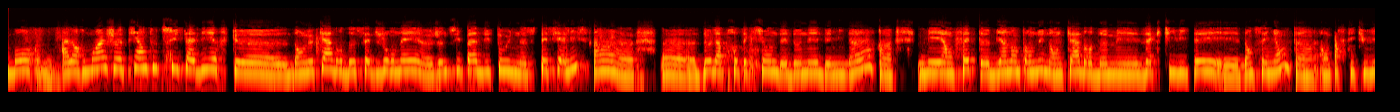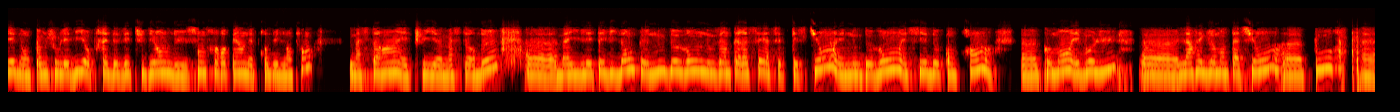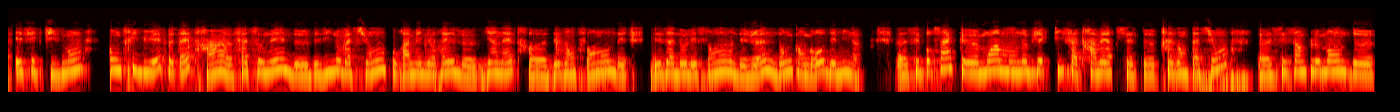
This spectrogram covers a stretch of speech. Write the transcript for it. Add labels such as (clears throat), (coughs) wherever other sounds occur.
Bon, alors moi, je tiens tout de suite à dire que dans le cadre de cette journée, euh, je ne suis pas du tout une spécialiste hein, euh, euh, de la protection des données des mineurs, mais en fait, bien entendu, dans le cadre de mes activités d'enseignante, en particulier, donc comme je vous l'ai dit, auprès des étudiants du Centre européen des produits de l'enfant, Master 1 et puis euh, Master 2, euh, bah, il est évident que nous devons nous intéresser à cette question et nous devons essayer de comprendre euh, comment évolue la réglementation pour effectivement contribuer peut-être à façonner des innovations pour améliorer le bien-être des enfants, des, adolescents, des jeunes, donc en gros des mineurs. c'est pour ça que moi, mon objectif à travers cette présentation, c'est simplement de euh,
